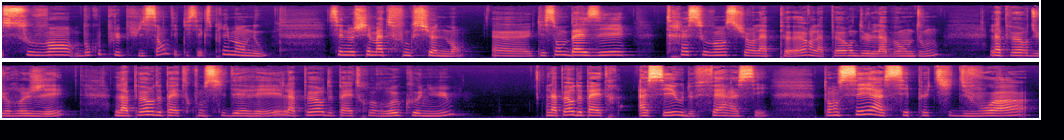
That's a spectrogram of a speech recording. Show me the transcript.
souvent beaucoup plus puissante et qui s'exprime en nous. C'est nos schémas de fonctionnement euh, qui sont basés très souvent sur la peur, la peur de l'abandon, la peur du rejet, la peur de ne pas être considéré, la peur de ne pas être reconnu, la peur de ne pas être assez ou de faire assez. Pensez à ces petites voix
